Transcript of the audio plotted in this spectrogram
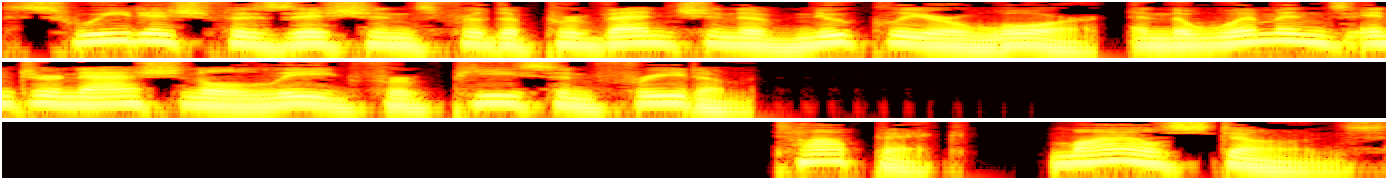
Swedish Physicians for the Prevention of Nuclear War, and the Women's International League for Peace and Freedom. Milestones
